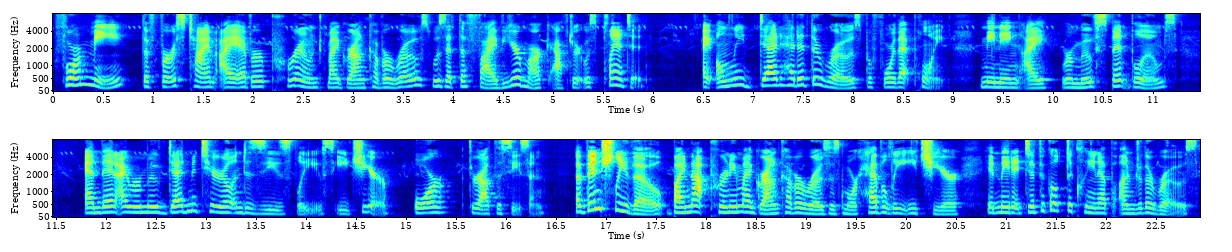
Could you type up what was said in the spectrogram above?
For me, the first time I ever pruned my ground cover rose was at the five year mark after it was planted. I only deadheaded the rose before that point, meaning I removed spent blooms, and then I remove dead material and diseased leaves each year or throughout the season. Eventually, though, by not pruning my ground cover roses more heavily each year, it made it difficult to clean up under the rose,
